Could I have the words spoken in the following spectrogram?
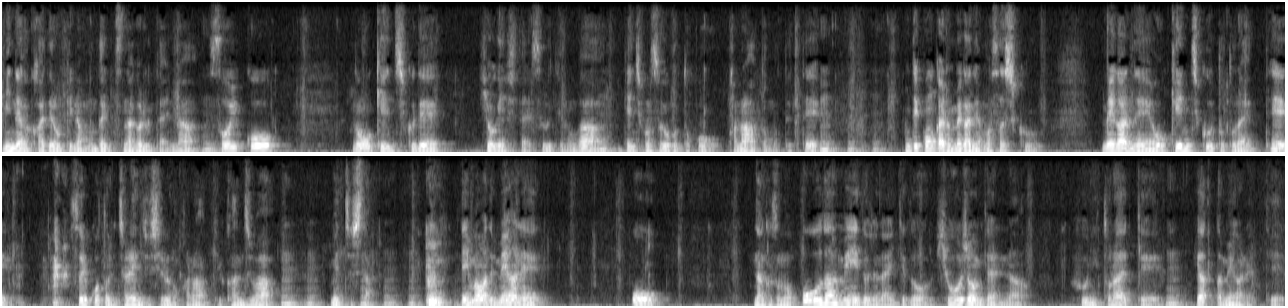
みんなが抱えてる大きな問題につながるみたいな、うん。そういうこうのを建築で表現してたりするっていうのが、うん。建築のすごいとこかなと思ってて。で今回のメガネはまさしくメガネを建築と捉えてそういうことにチャレンジしてるのかなっていう感じはめっちゃした。で今までメガネをなんかそのオーダーメイドじゃないけど表情みたいな風に捉えてうん。やったメガネって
